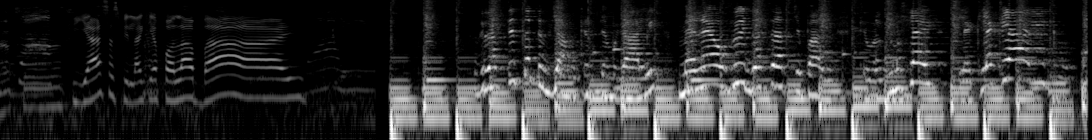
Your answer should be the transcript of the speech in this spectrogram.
Γεια σας. σας. Γεια σας φιλάκια πολλά. Bye. Bye. Γράφτε τα παιδιά μου και μεγάλη Με νέο βίντεο θα έρθει και πάλι. Και βάλτε μας like, like, like, like.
